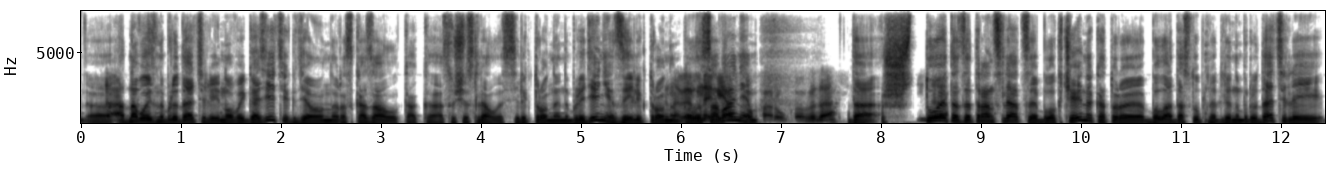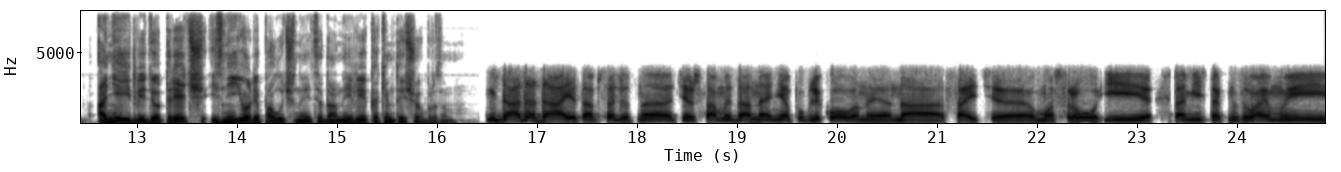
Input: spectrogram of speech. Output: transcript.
э, да. одного из наблюдателей «Новой газете», где он рассказал, как осуществлялось электронное наблюдение за электронным Наверное, голосованием. Харукова, да? Да. Что да. это за трансляция блокчейна, которая была доступна для наблюдателей? О ней ли идет речь? Из нее ли получены эти данные или каким-то еще образом? Да, да, да, это абсолютно те же самые данные, они опубликованы на сайте МОСРУ, и там есть так называемый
